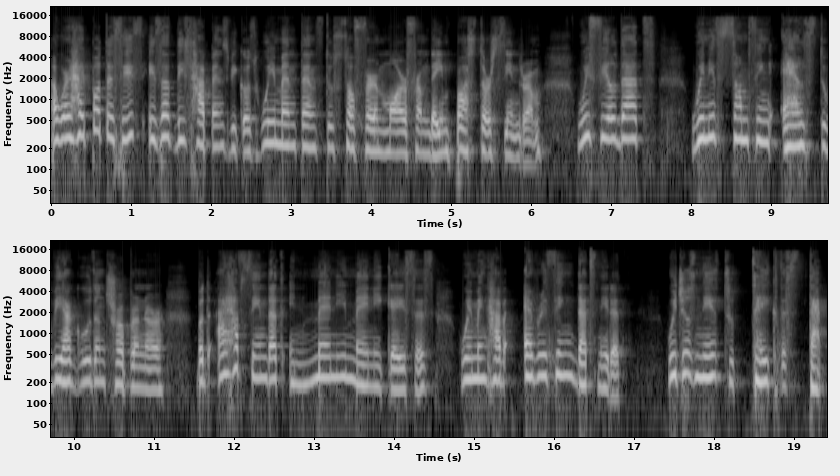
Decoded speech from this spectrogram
Our hypothesis is that this happens because women tend to suffer more from the imposter syndrome. We feel that we need something else to be a good entrepreneur, but I have seen that in many, many cases, women have everything that's needed. We just need to take the step.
